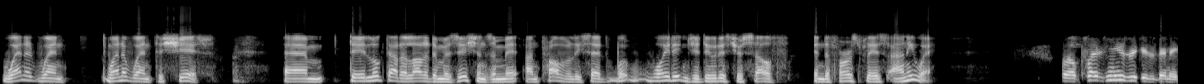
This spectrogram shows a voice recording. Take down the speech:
When it went when it went to shit, um, they looked at a lot of the musicians and and probably said, "Why didn't you do this yourself in the first place anyway?" Well, Pledge Music has been a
